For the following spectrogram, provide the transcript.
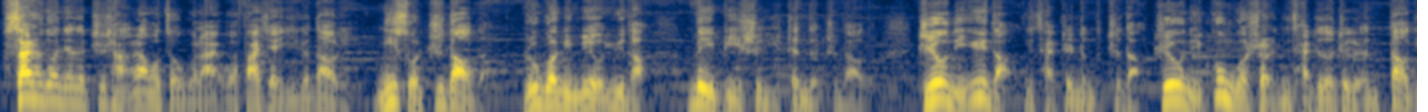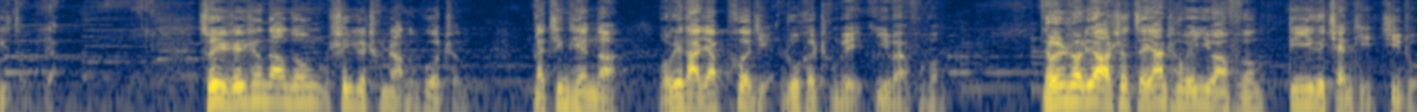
三十多年的职场让我走过来，我发现一个道理：你所知道的，如果你没有遇到，未必是你真的知道的。只有你遇到，你才真正的知道；只有你共过事儿，你才知道这个人到底怎么样。所以人生当中是一个成长的过程，那今天呢，我为大家破解如何成为亿万富翁。有人说李老师怎样成为亿万富翁？第一个前提记住，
